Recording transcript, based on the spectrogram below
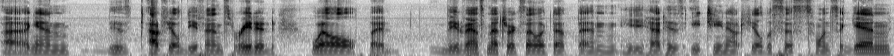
Uh, again, his outfield defense rated well by the advanced metrics I looked up, and he had his 18 outfield assists once again.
